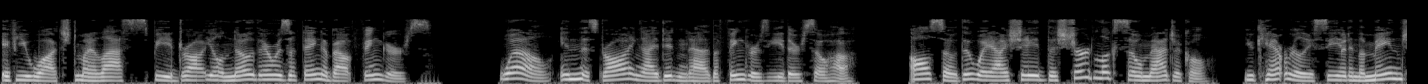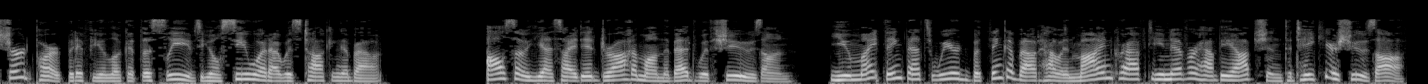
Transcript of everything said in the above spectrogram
If you watched my last speed draw you'll know there was a thing about fingers. Well, in this drawing I didn't add the fingers either so huh. Also the way I shade the shirt looks so magical. You can't really see it in the main shirt part but if you look at the sleeves you'll see what I was talking about. Also yes I did draw him on the bed with shoes on. You might think that's weird but think about how in Minecraft you never have the option to take your shoes off.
